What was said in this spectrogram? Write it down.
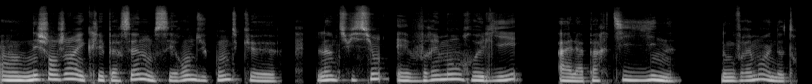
en échangeant avec les personnes, on s'est rendu compte que l'intuition est vraiment reliée à la partie yin, donc vraiment à notre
